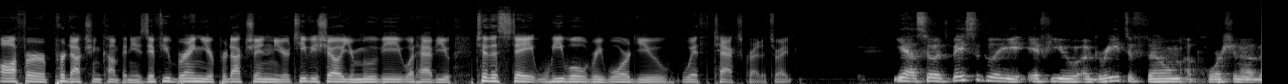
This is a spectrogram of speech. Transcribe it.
offer production companies. If you bring your production, your TV show, your movie, what have you, to the state, we will reward you with tax credits, right? Yeah, so it's basically if you agree to film a portion of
